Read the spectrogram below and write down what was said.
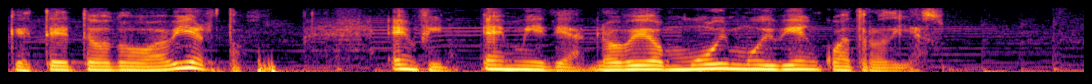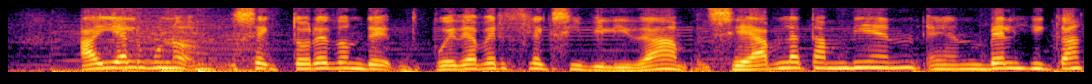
que esté todo abierto. En fin, es mi idea. Lo veo muy, muy bien cuatro días. Hay algunos sectores donde puede haber flexibilidad. Se habla también en Bélgica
